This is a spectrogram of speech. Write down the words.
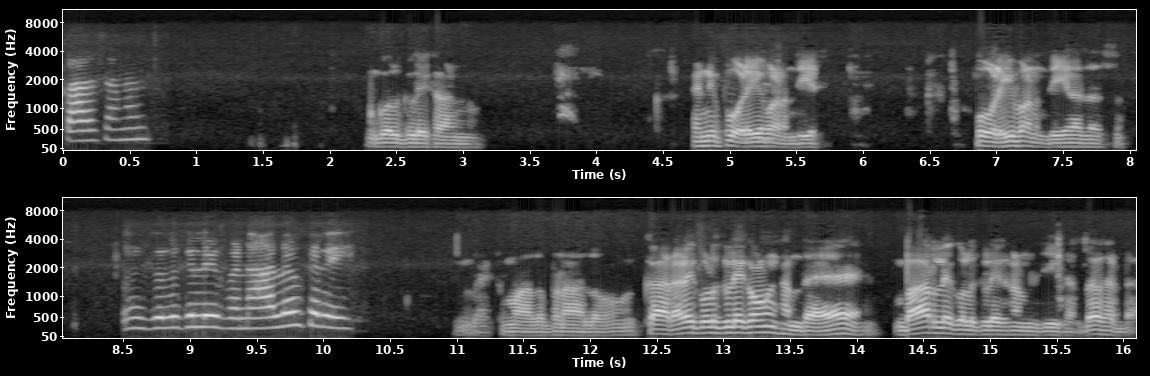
ਕਾਲ ਸਾਨੂੰ? ਗੁਲਗੁਲੇ ਖਾਣ ਨੂੰ। ਇੰਨੀ ਭੋਲੀ ਬਣਦੀ ਹੈ। ਭੋਲੀ ਬਣਦੀ ਹੈ ਨਾ ਦੱਸ। ਗੁਲਗੁਲੇ ਬਣਾ ਲਓ ਘਰੇ। ਲੈ ਕਮਾਲ ਬਣਾ ਲਓ। ਘਰ ਵਾਲੇ ਗੁਲਗੁਲੇ ਕੌਣ ਖਾਂਦਾ ਹੈ? ਬਾਹਰਲੇ ਗੁਲਗੁਲੇ ਖਾਣ ਨੂੰ ਜੀ ਕਰਦਾ ਸਾਡਾ।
